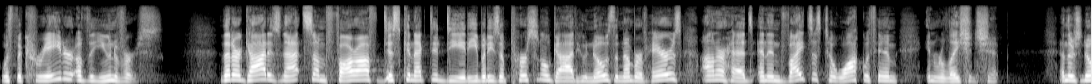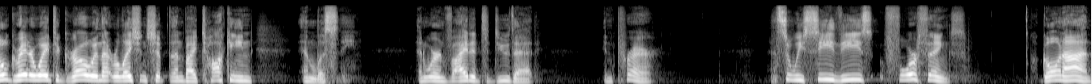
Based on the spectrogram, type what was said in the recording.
with the creator of the universe. That our God is not some far off, disconnected deity, but He's a personal God who knows the number of hairs on our heads and invites us to walk with Him in relationship. And there's no greater way to grow in that relationship than by talking and listening. And we're invited to do that in prayer. And so we see these four things going on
